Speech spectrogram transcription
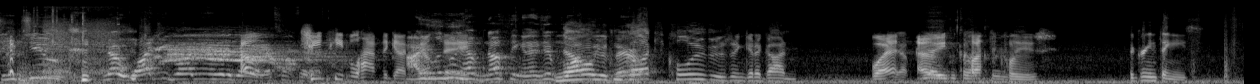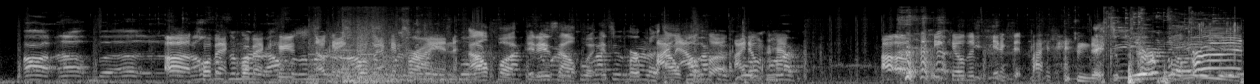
Why did he shoot you? No, why did you blow me over the barrel? That's Oh, not fair. two people have the gun, I don't literally they? have nothing, and I didn't No, block you can barrel. collect clues and get a gun. What? Yep. Oh, Yeah, you you can can collect collect clues. clues. The green thingies. Uh, uh, b- uh, Uh, Quebec, Quebec, Alpha's who's- okay, Quebec and Brian. Alpha, Quebec it the is murderer, Alpha, it's purple murderer, I'm Alpha. Alpha. I don't have. Uh oh, he killed an innocent bystander. You're Run!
